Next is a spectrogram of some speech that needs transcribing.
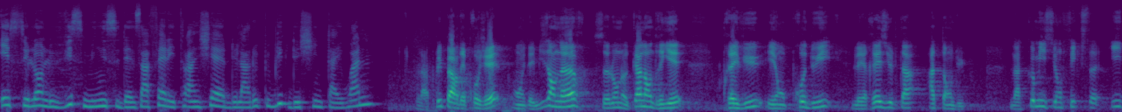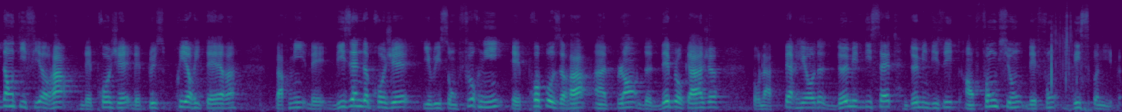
Et selon le vice-ministre des Affaires étrangères de la République de Chine-Taïwan, la plupart des projets ont été mis en œuvre selon le calendrier prévu et ont produit les résultats attendus. La commission fixe identifiera les projets les plus prioritaires parmi les dizaines de projets qui lui sont fournis et proposera un plan de déblocage pour la période 2017-2018 en fonction des fonds disponibles.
